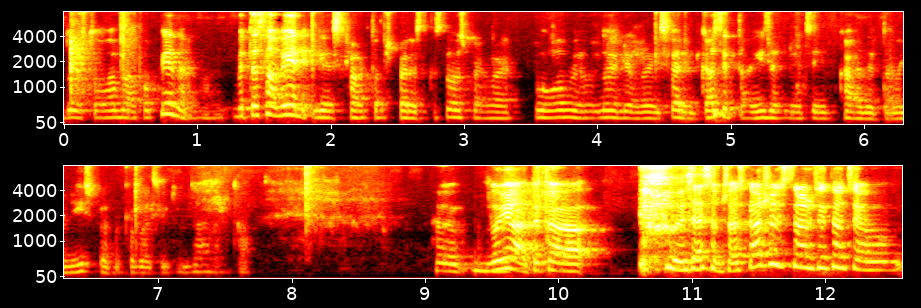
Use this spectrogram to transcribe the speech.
dos to labāko piedāvājumu. Bet tas nav vienīgais faktors, parasti, kas nospēlē lomu. Nu, ir jau arī svarīgi, kas ir tā izdevniecība, kāda ir tā viņa izpratne, kāpēc viņa to dara. Nu, jā, tā kā mēs esam saskārušies ar tādām situācijām,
